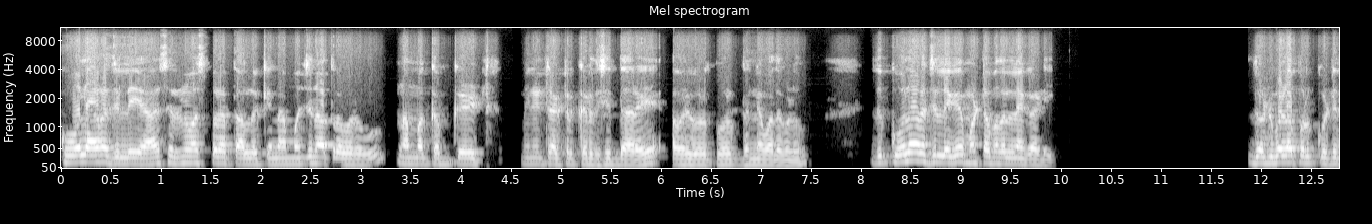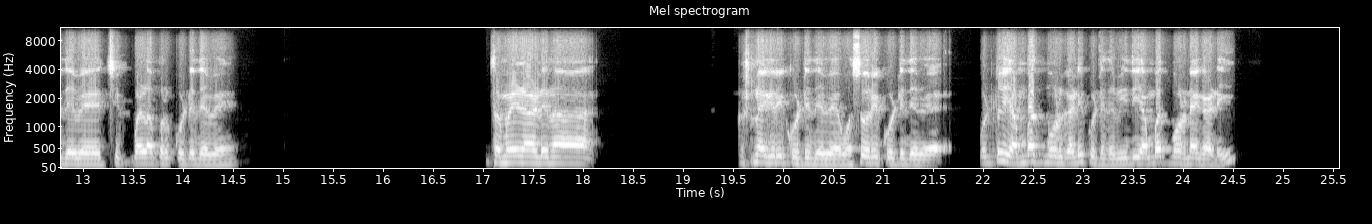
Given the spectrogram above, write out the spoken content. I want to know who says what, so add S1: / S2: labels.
S1: ಕೋಲಾರ ಜಿಲ್ಲೆಯ ಶ್ರೀನಿವಾಸಪುರ ತಾಲೂಕಿನ ಮಂಜುನಾಥ್ರವರು ನಮ್ಮ ಕಬ್ಗೇಟ್ ಮಿನಿ ಟ್ರ್ಯಾಕ್ಟರ್ ಖರೀದಿಸಿದ್ದಾರೆ. ಅವರಿಗೂ ಧನ್ಯವಾದಗಳು. ಇದು ಕೋಲಾರ ಜಿಲ್ಲೆಗೆ ಮೊಟ್ಟ ಮೊದಲನೇ ಗಾಡಿ. ದೊಡ್ಡಬಳ್ಳಾಪುರಕ್ಕೆ ಕೊಟ್ಟಿದ್ದೇವೆ ಚಿಕ್ಕಬಳ್ಳಾಪುರಕ್ಕೆ ಕೊಟ್ಟಿದ್ದೇವೆ. ತಮಿಳುನಾಡಿನ ಕೃಷ್ಣಗಿರಿ ಕೊಟ್ಟಿದ್ದೇವೆ, ಹೊಸೂರಿ ಕೊಟ್ಟಿದ್ದೇವೆ. ಒಟ್ಟು ಎಂಬತ್ ಮೂರು ಗಾಡಿ ಕೊಟ್ಟಿದ್ದೇವೆ. ಇದು ಎಂಬತ್ ಮೂರನೇ ಗಾಡಿ.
